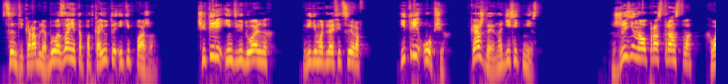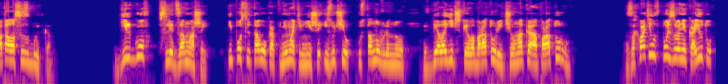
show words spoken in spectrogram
в центре корабля было занято под каютой экипажа. Четыре индивидуальных, видимо для офицеров, и три общих, каждая на 10 мест. Жизненного пространства хватало с избытком. Гильгоф вслед за Машей и после того, как внимательнейше изучил установленную в биологической лаборатории челнока аппаратуру, захватил в пользование каюту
